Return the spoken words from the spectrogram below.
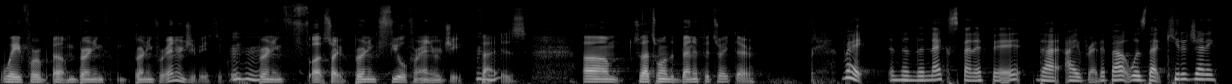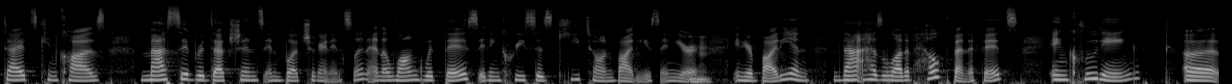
way for um, burning burning for energy basically Mhm. burning f- uh, sorry burning fuel for energy fat is um, so that's one of the benefits right there Right. And then the next benefit that I read about was that ketogenic diets can cause massive reductions in blood sugar and insulin and along with this it increases ketone bodies in your Mhm. in your body and that has a lot of health benefits including uh,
